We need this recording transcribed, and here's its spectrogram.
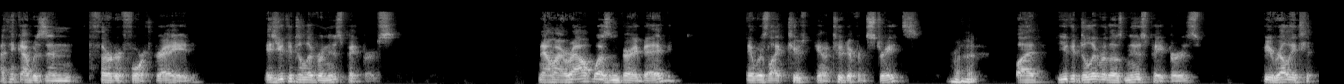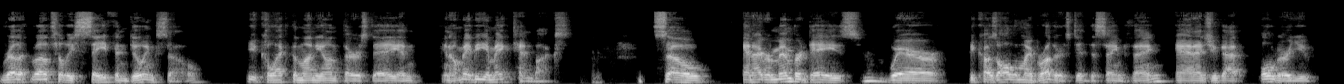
I think I was in third or fourth grade, is you could deliver newspapers. Now my route wasn't very big. It was like two, you know, two different streets. Right but you could deliver those newspapers, be rel- relatively safe in doing so. You collect the money on Thursday, and you know maybe you make ten bucks. So, and I remember days where because all of my brothers did the same thing, and as you got older, you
